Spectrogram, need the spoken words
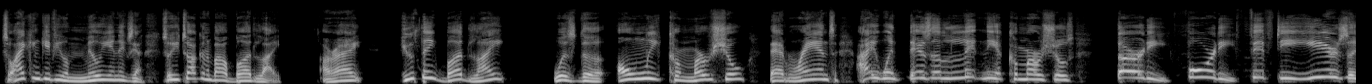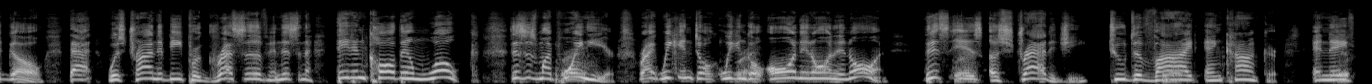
So I can give you a million examples. So you're talking about Bud Light. All right. You think Bud Light was the only commercial that ran? I went, there's a litany of commercials 30, 40, 50 years ago that was trying to be progressive and this and that. They didn't call them woke. This is my point here, right? We can talk, we can go on and on and on. This is a strategy to divide and conquer. And they've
